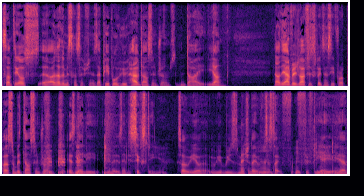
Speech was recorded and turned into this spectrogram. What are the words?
something else, uh, another misconception is that people who have Down syndromes die young. Now, the average life expectancy for a person with Down syndrome is nearly you know is nearly 60. Yeah. So you know we, we just mentioned that it was Yeah. just like f- Fif- 58, yeah.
